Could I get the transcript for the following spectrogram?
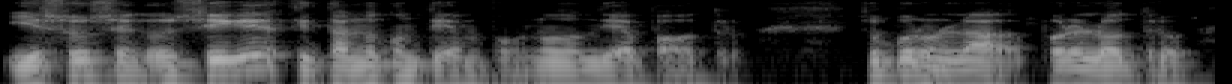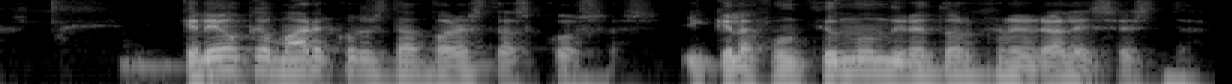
Y eso se consigue citando con tiempo, no de un día para otro. Eso por un lado. Por el otro, creo que Marcos está para estas cosas y que la función de un director general es esta.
